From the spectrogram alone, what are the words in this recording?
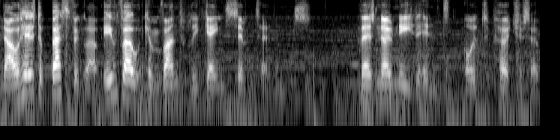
Now here's the best thing though. Even though it can randomly gain symptoms, there's no need in order to purchase them.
